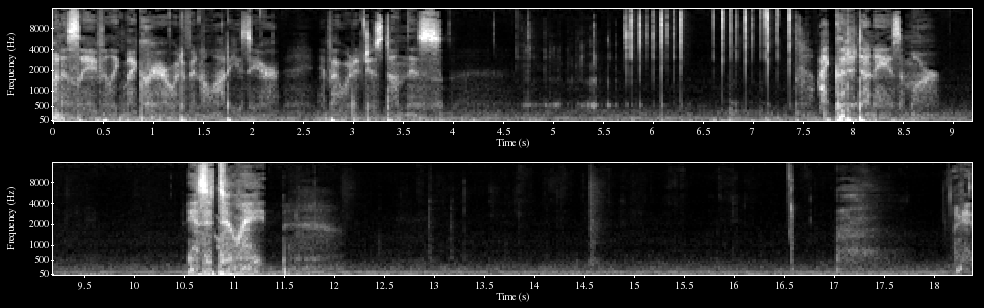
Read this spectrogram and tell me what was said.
Honestly, I feel like my career would have been a lot easier if I would have just done this. I could have done ASMR. Is it too late? Okay.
